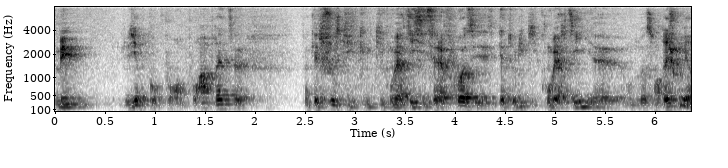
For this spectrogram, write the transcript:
mais je veux dire, pour, pour, pour un prêtre, quelque chose qui, qui, convertit, si c'est la foi, c'est les catholiques qui convertit, euh, on doit s'en réjouir.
